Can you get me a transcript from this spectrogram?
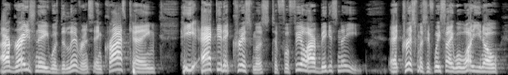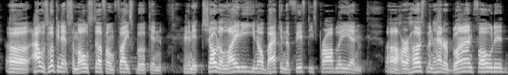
Our greatest need was deliverance, and Christ came. He acted at Christmas to fulfill our biggest need at Christmas, if we say, well, what do you know? Uh, I was looking at some old stuff on Facebook and, and it showed a lady, you know, back in the 50s probably, and uh, her husband had her blindfolded,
